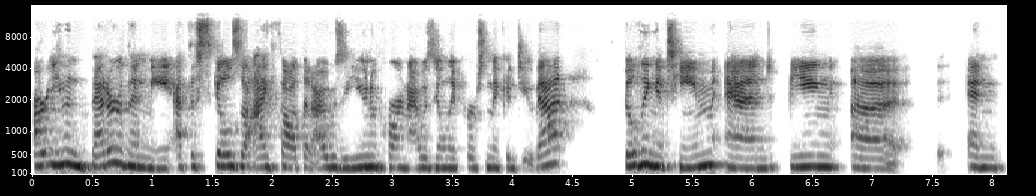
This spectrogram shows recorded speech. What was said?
are even better than me at the skills that I thought that I was a unicorn, I was the only person that could do that. Building a team and being uh, and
